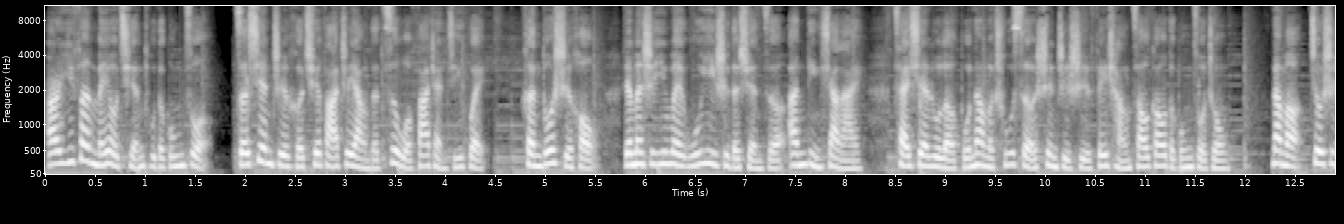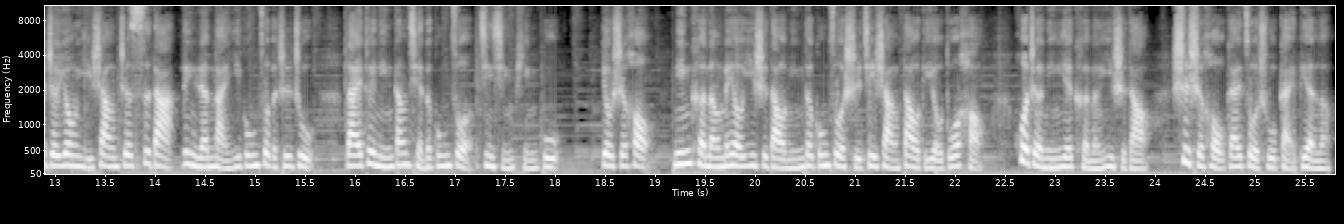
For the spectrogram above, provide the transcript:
而一份没有前途的工作，则限制和缺乏这样的自我发展机会。很多时候，人们是因为无意识的选择安定下来，才陷入了不那么出色，甚至是非常糟糕的工作中。那么，就试着用以上这四大令人满意工作的支柱，来对您当前的工作进行评估。有时候，您可能没有意识到您的工作实际上到底有多好。或者您也可能意识到，是时候该做出改变了。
